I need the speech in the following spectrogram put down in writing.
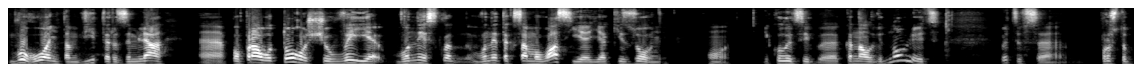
вогонь, там, вітер, земля. Е, по праву того, що ви є, вони, склад... вони так само у вас є, як і зовні. От. І коли цей е, канал відновлюється, ви це все просто.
